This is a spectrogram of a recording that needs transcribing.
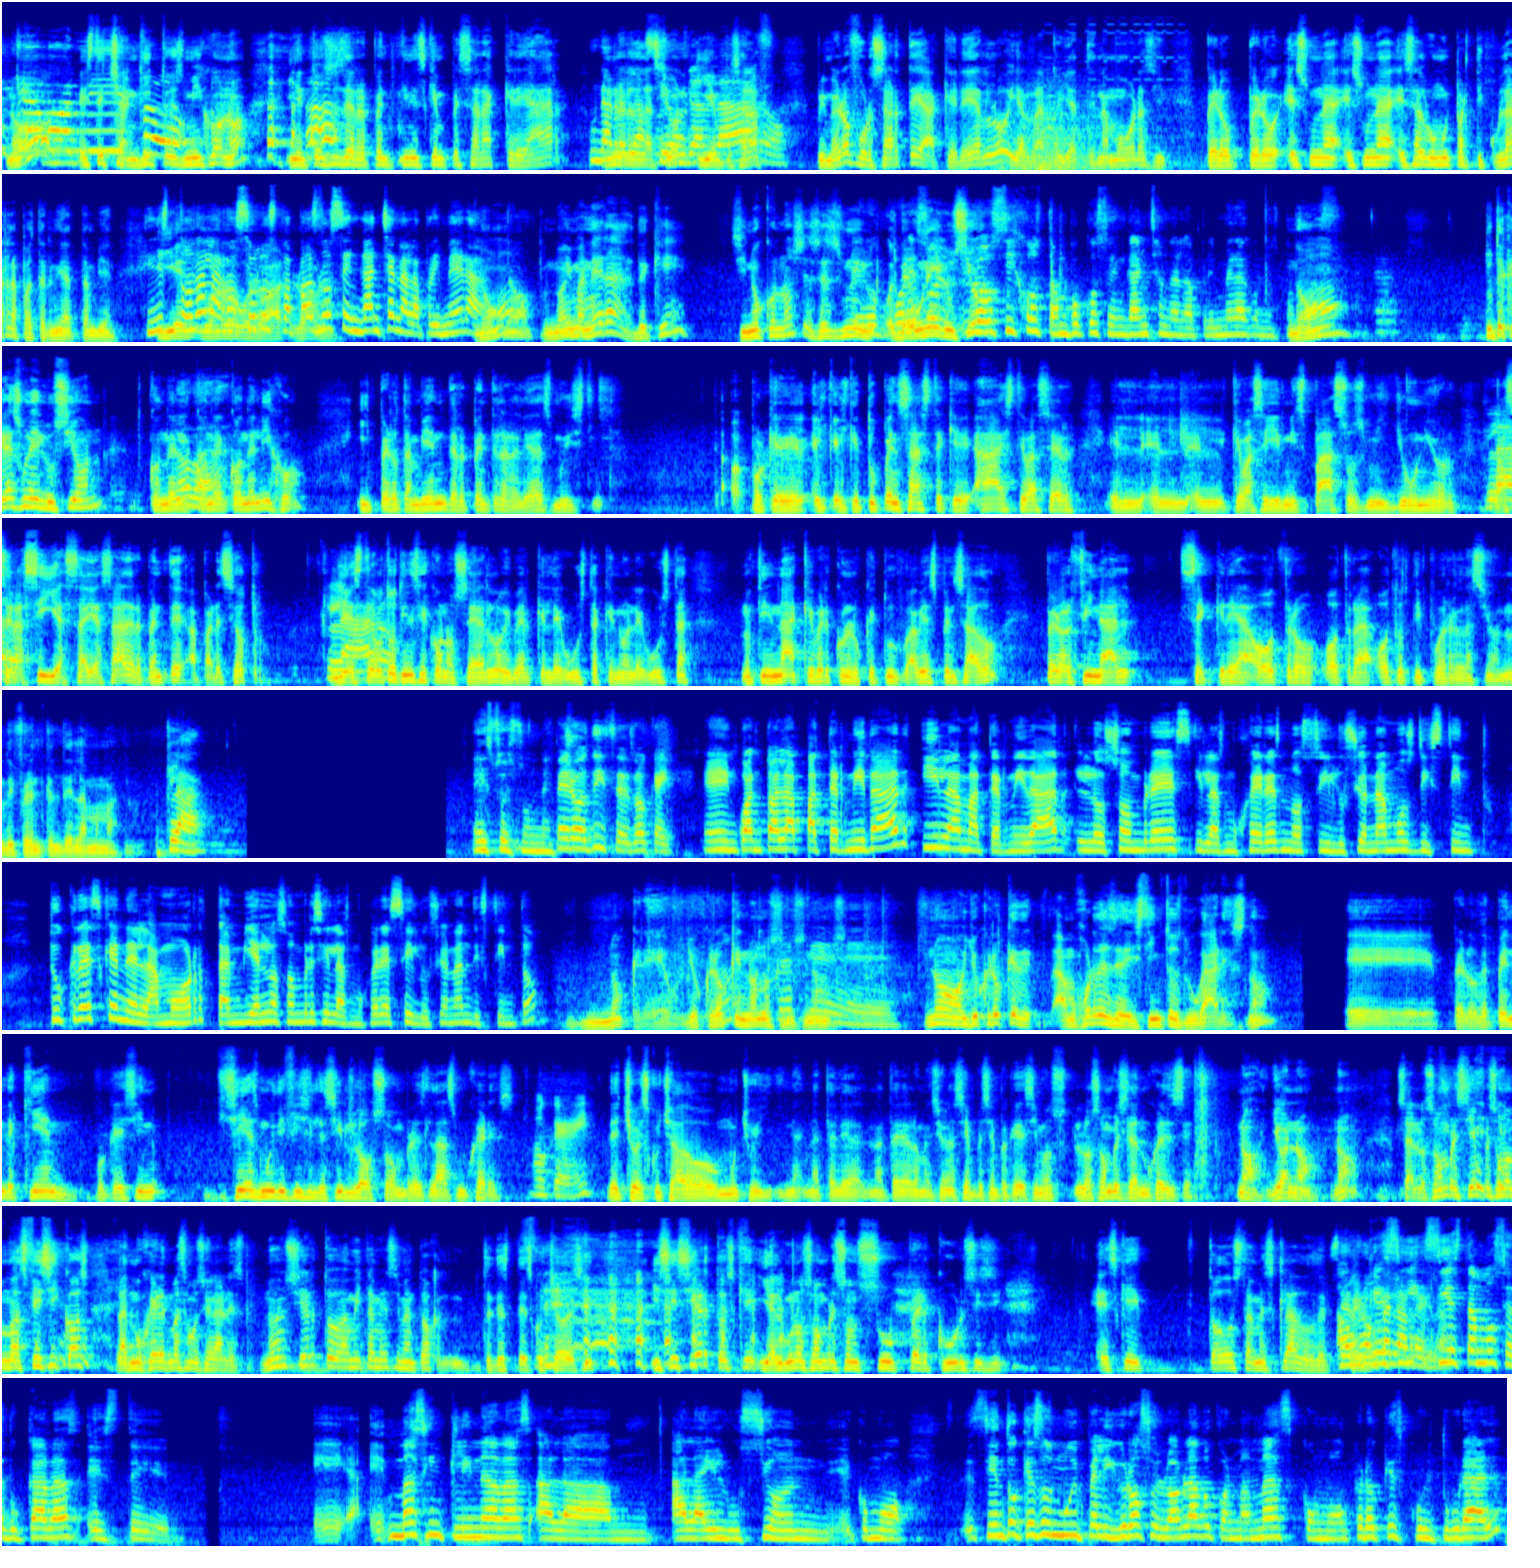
¿No? Este changuito es mi hijo, ¿no? Y entonces de repente tienes que empezar a crear Una una, relación. relación, y empezar a primero a forzarte a quererlo y al rato ya te enamoras y pero pero es una es una es algo muy particular la paternidad también. Tienes Y toda la razón, lo los lo papás no se enganchan a la primera. No, no, hay manera. ¿De qué? Si no conoces, es una, Pero ilu- por de una eso ilusión. Los hijos tampoco se enganchan a la primera con los papás. No. Tú te creas una ilusión con el, No, con el, con el hijo, y, pero también de repente la realidad es muy distinta. Porque el, el que tú pensaste que, ah, este va a ser el, el- el que va a seguir mis pasos, mi junior, va a ser así, ya ya de repente aparece otro. Y este otro tienes que conocerlo y ver qué le gusta, qué no le gusta. No tiene nada que ver con lo que tú habías pensado, pero al final se crea otro, otra, otro tipo de relación, ¿no? diferente al de la mamá. Claro. Eso es un hecho. Pero dices, ok, en cuanto a la paternidad y la maternidad, los hombres y las mujeres nos ilusionamos distinto. ¿Tú crees que en el amor también los hombres y las mujeres se ilusionan distinto? No creo, yo creo que no ¿Tú nos ilusionamos. que- No, yo creo que a lo mejor desde distintos lugares, ¿no? Eh, pero depende quién, porque ahí sí, es muy difícil decir los hombres, las mujeres. Ok. De hecho, he escuchado mucho, y Na- Natalia, Natalia lo menciona siempre, siempre que decimos los hombres y las mujeres, dice, no, yo no, ¿no? O sea, los hombres siempre somos más físicos, las mujeres más emocionales. No, es cierto, a mí también se me antoja, te, te he escuchado decir. Y sí es cierto, es que, y algunos hombres son súper cursis, y es que todo está mezclado. De, pero- sí, sí estamos educadas, este, eh, eh, más inclinadas a la, a la ilusión, eh, como siento que eso es muy peligroso, lo he hablado con mamás, como creo que es cultural,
